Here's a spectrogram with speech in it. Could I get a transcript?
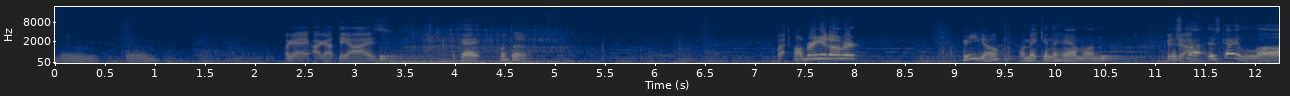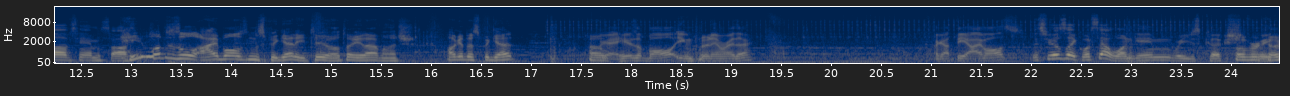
boom, boom. Okay, I got the eyes. Okay. What the? What? I'll bring it over. Here you go. I'm making the ham one. Good this job. guy, this guy loves ham and sausage. He loves his little eyeballs and spaghetti too. I'll tell you that much. I'll get the spaghetti. Oh, Okay, here's a ball. You can put it in right there. I got the eyeballs. This feels like what's that one game where you just cook? sh- where you Overcooked?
